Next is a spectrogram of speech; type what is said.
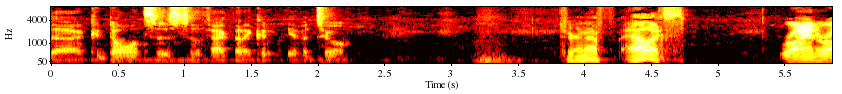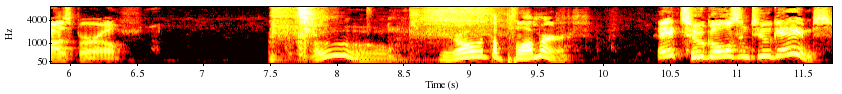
uh, condolences to the fact that I couldn't give it to him. Sure enough, Alex. Ryan Rosborough. Ooh, you're going with the plumber. Hey, two goals in two games.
